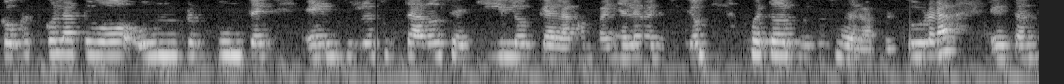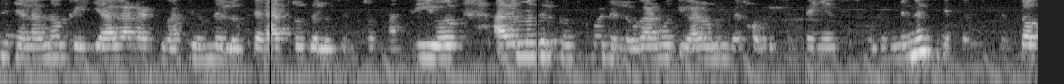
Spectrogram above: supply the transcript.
Coca-Cola tuvo un repunte en sus resultados y aquí lo que a la compañía le benefició fue todo el proceso de la apertura. Están señalando que ya la reactivación de los teatros, de los centros masivos, además del consumo en el hogar, motivaron un mejor desempeño en sus volúmenes y entonces esto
